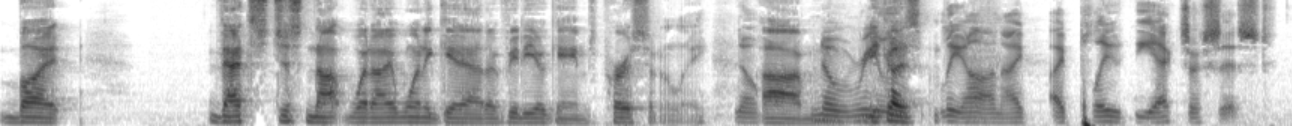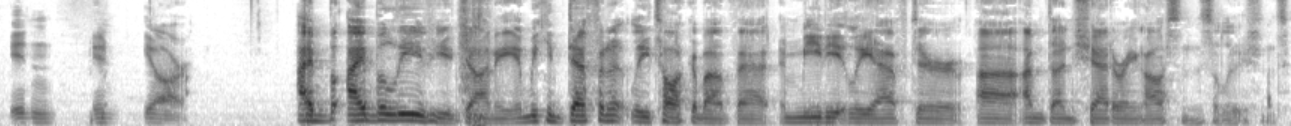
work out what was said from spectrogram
but that's just not what I want to get out of video games personally. No, um, no, really, because Leon, I, I played The Exorcist in in VR. I, I believe you, Johnny, and we can definitely talk about that immediately after uh, I'm done shattering Austin's illusions.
